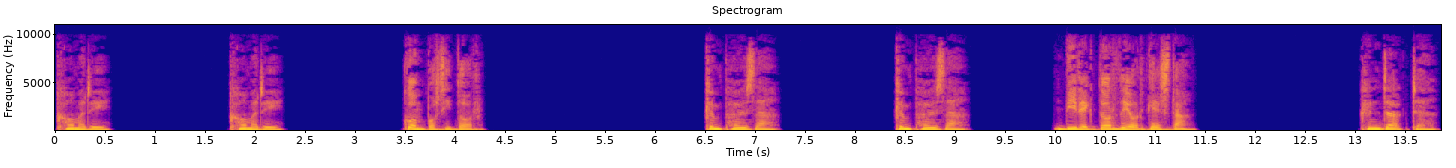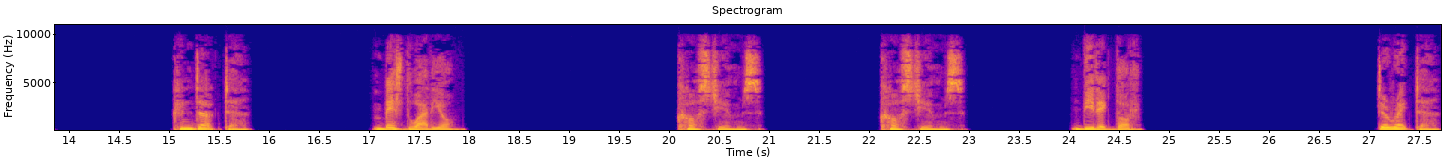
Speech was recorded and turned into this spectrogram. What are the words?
Comedy. Comedy. Compositor. Composer. Composer. Director de orquesta. Conductor. Conductor. Vestuario. Costumes. Costumes director. Director.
